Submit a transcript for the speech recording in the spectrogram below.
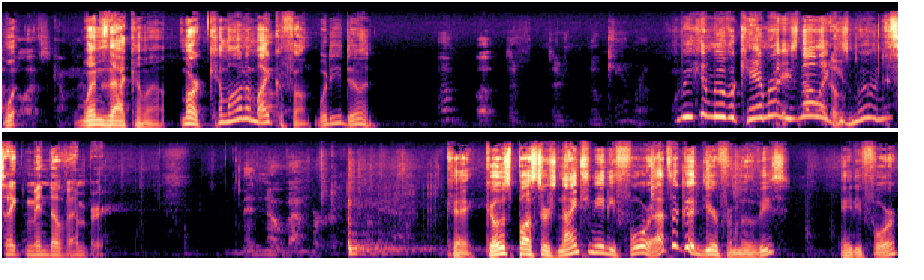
What- Afterlife's coming. out. When's that come out? Mark, come on a microphone. What are you doing? Oh, but there, there's no camera. We can move a camera. He's not like he's oh, moving it. It's like mid November. Mid-November. Okay, Ghostbusters 1984. That's a good year for movies. 84.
